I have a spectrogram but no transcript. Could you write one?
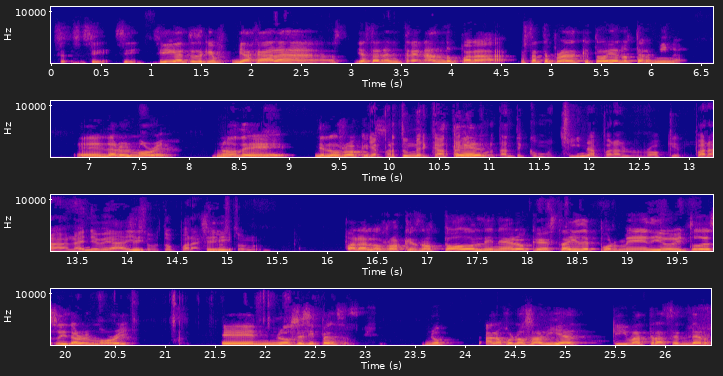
Sí, sí, sí, antes de que viajara, ya están entrenando para esta temporada que todavía no termina. Eh, Daryl Murray, ¿no? De, los Rockets. Y aparte un mercado tan importante como China para los Rockets, para la NBA y sobre todo para Houston, ¿no? Para los Rockets, ¿no? Todo el dinero que está ahí de por medio y todo eso, y Daryl Murray, eh, no sé si pensas, no, a lo mejor no sabía que iba a trascender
